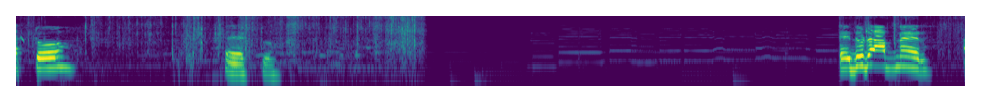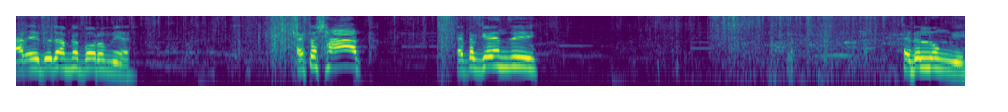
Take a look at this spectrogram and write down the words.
একটু একটু। এই দুটো আপনার, আর এই দুটো আপনার বড় মেয়ের। একটা শার্ট একটা গেঞ্জি, একটা লুঙ্গি।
